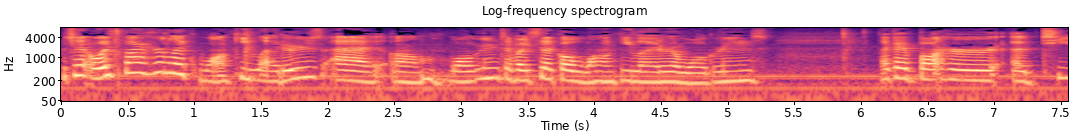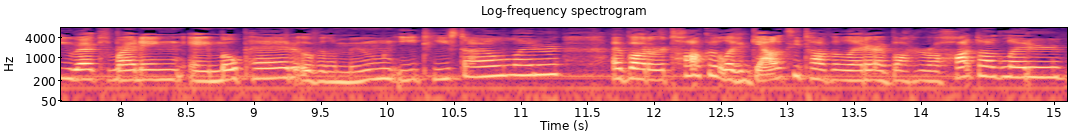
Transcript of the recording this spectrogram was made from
Which I always buy her like wonky lighters at um, Walgreens. If I see like a wonky lighter at Walgreens, like I bought her a T Rex riding a moped over the moon ET style lighter. I bought her a taco like a Galaxy taco lighter. I bought her a hot dog lighter.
